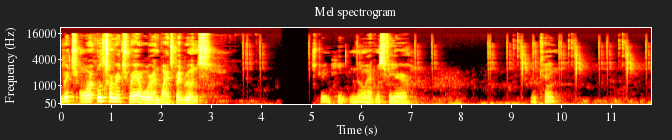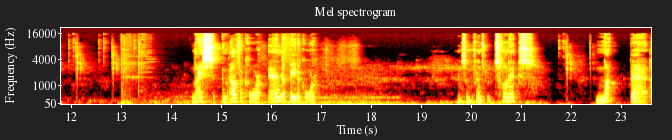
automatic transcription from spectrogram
Rich ore, ultra rich rare ore, and widespread ruins. Extreme heat, no atmosphere. Okay. Nice, an alpha core and a beta core. And some transplutonics. Not bad.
